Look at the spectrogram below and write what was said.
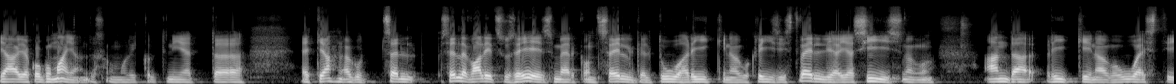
Ja, ja kogu majandus loomulikult, nii et äh, et jah, nagu sel, selle valitsuse eesmärk on selgelt tuua riiki nagu kriisist välja ja siis nagu anda riiki nagu uuesti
